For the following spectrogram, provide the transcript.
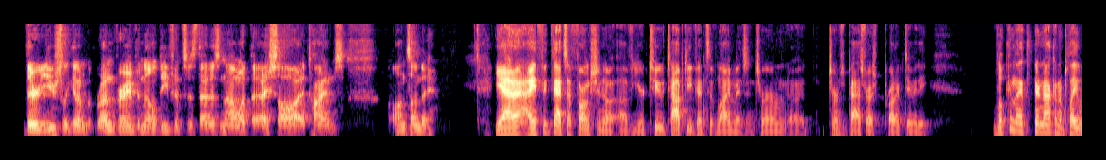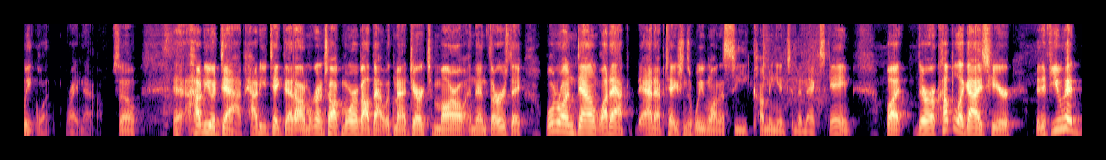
they're usually going to run very vanilla defenses. That is not what I saw at times on Sunday. Yeah, I think that's a function of, of your two top defensive linemen in term, uh, terms of pass rush productivity. Looking like they're not going to play week one right now. So, uh, how do you adapt? How do you take that on? We're going to talk more about that with Matt Derrick tomorrow. And then Thursday, we'll run down what ap- adaptations we want to see coming into the next game. But there are a couple of guys here that if you had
